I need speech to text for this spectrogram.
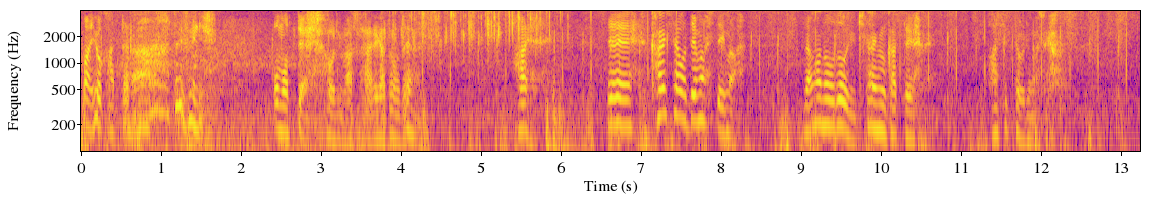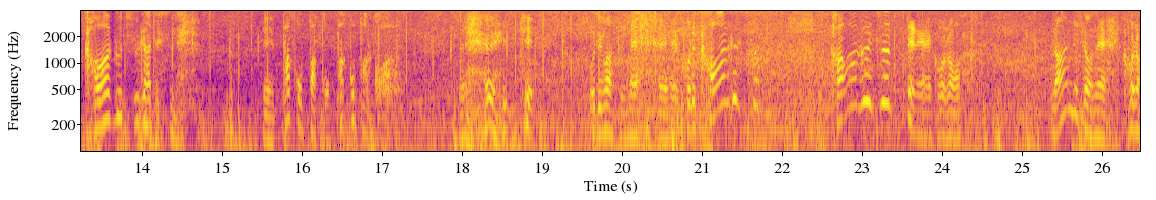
まあ良かったなというふうに思っております。ありがとうございます。はい、えー、会社を出まして今長野通り北に向かって走っておりますが革靴がですね、えー、パコパコパコパコ、えー、言っておりますね、えー、これ革靴革靴ってねこの何でしょうねこの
